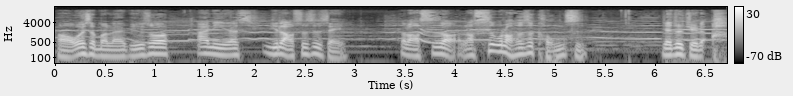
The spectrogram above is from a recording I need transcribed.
哦。为什么呢？比如说啊，你的你老师是谁？老师哦，老师我老师是孔子，人家就觉得啊，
